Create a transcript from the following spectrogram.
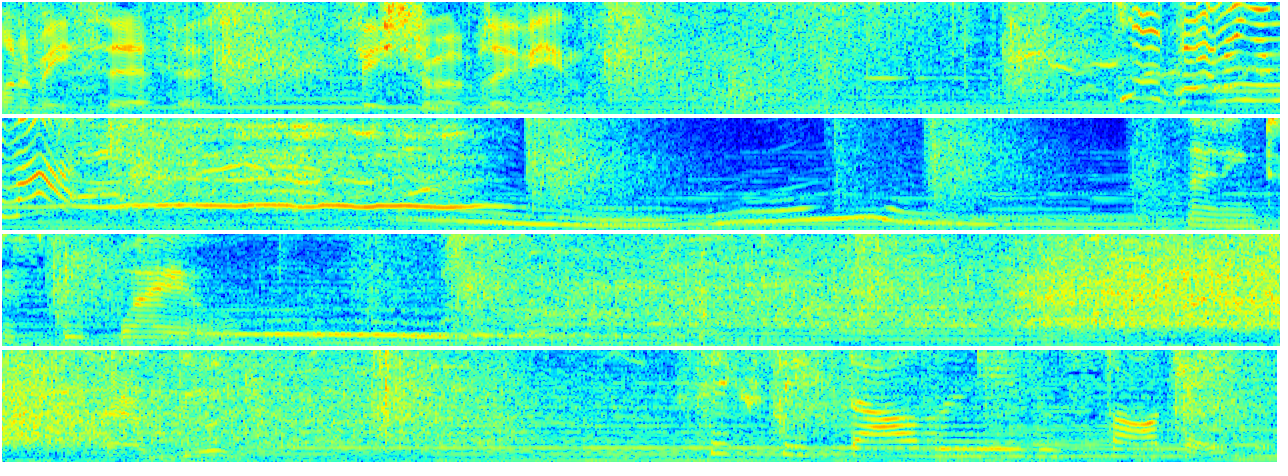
wannabe surfers fished from oblivion. Kids running amok! Learning to speak whale. How good? 60,000 years of stargazing.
